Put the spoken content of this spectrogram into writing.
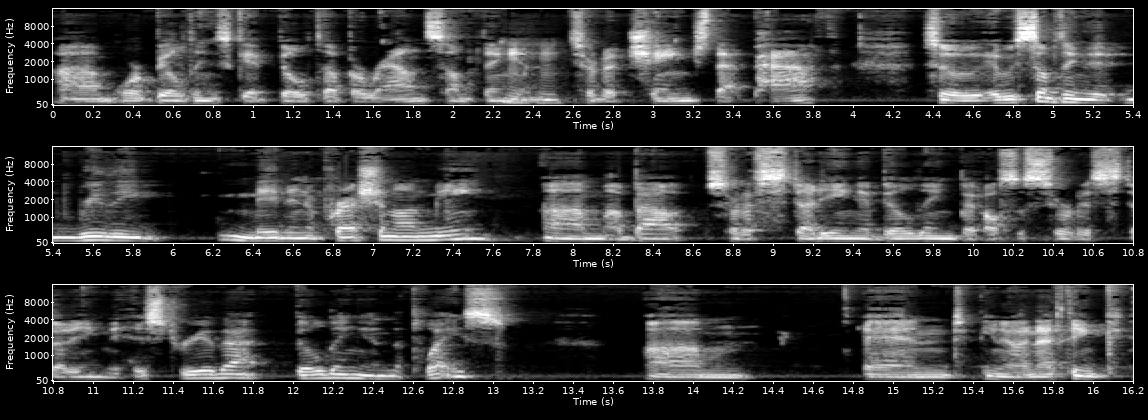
Um, or buildings get built up around something mm-hmm. and sort of change that path. So it was something that really made an impression on me um, about sort of studying a building, but also sort of studying the history of that building and the place. Um, and you know, and I think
